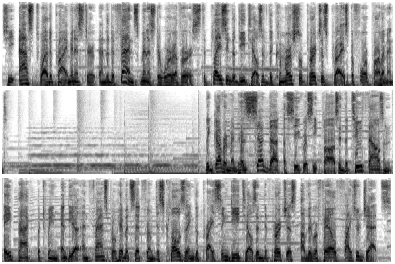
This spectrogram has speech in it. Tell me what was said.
She asked why the Prime Minister and the Defence Minister were averse to placing the details of the commercial purchase price before Parliament. The government has said that a secrecy clause in the 2008 pact between India and France prohibits it from disclosing the pricing details in the purchase of the Rafale fighter jets.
